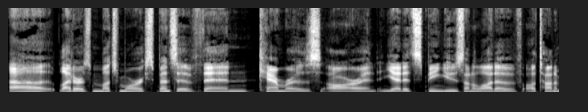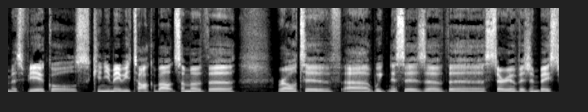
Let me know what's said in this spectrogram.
Uh, lidar is much more expensive than cameras are, and, and, yet it's being used on a lot of autonomous vehicles. Can you maybe talk about some of the relative uh, weaknesses of the stereo vision based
